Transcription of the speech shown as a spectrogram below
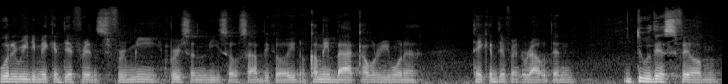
wouldn't really make a difference for me personally. So sabi ko, you know, coming back, I would really want to take a different route and do this film.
